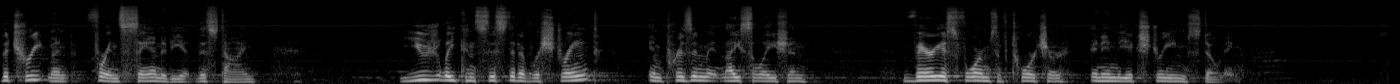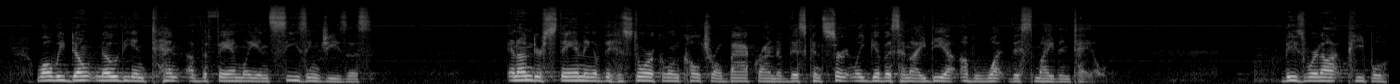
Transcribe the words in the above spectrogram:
the treatment for insanity at this time usually consisted of restraint, imprisonment, and isolation various forms of torture, and in the extreme, stoning. While we don't know the intent of the family in seizing Jesus, an understanding of the historical and cultural background of this can certainly give us an idea of what this might entail. These were not people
